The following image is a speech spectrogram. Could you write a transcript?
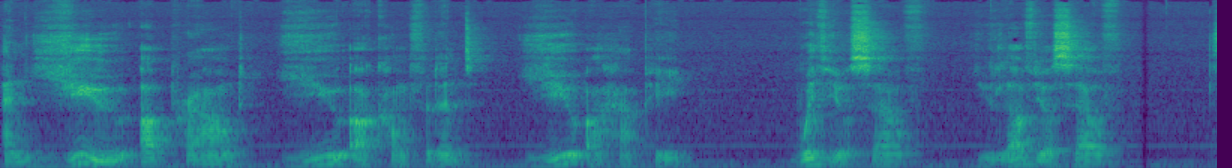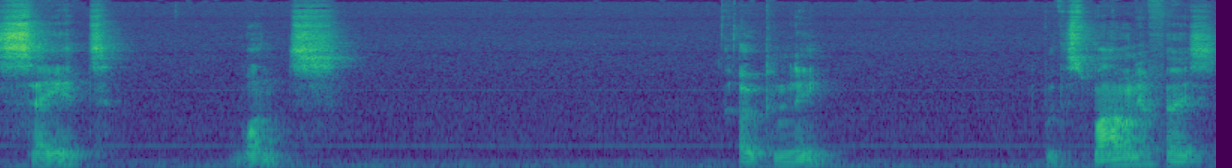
and you are proud, you are confident, you are happy with yourself, you love yourself, say it once, openly, with a smile on your face,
